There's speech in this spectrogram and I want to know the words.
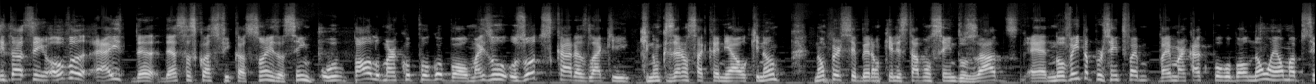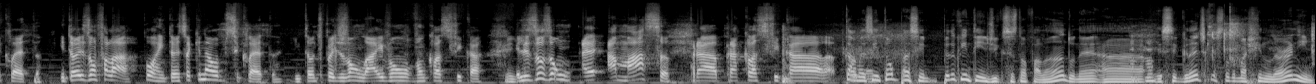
então, assim, houve, aí de, dessas classificações, assim, o Paulo marcou Pogobol, mas o, os outros caras lá que, que não quiseram sacanear ou que não, não perceberam que eles estavam sendo usados, é, 90% vai, vai marcar que o Pogobol não é uma bicicleta. Então eles vão falar, porra, então isso aqui não é uma bicicleta. Então, tipo, eles vão lá e vão, vão classificar. Sim. Eles usam é, a massa pra, pra classificar. Tá, mas então, assim, pelo que eu entendi que vocês estão falando, né? A, uhum. Esse grande questão do machine learning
